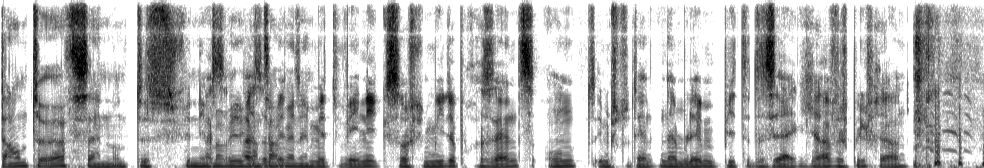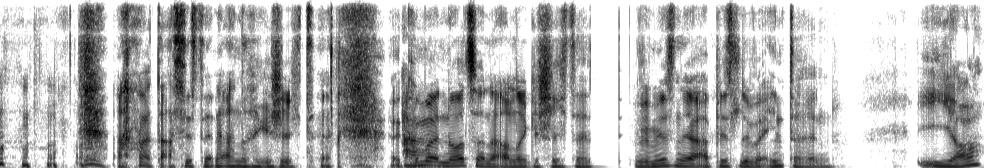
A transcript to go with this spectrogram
down to earth sein und das finde ich Also, mal wieder also ganz mit, angenehm. mit wenig Social Media Präsenz und im Studentenheim leben bietet das ja eigentlich auch für spielfrei an. Aber das ist eine andere Geschichte. Kommen wir Ah. noch zu einer anderen Geschichte. Wir müssen ja ein bisschen über Inter reden. Ja,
